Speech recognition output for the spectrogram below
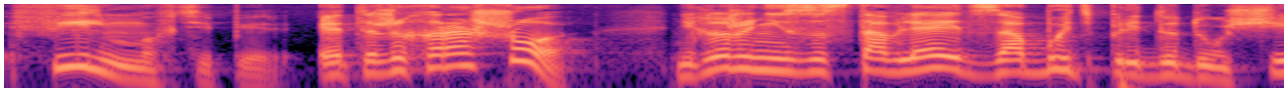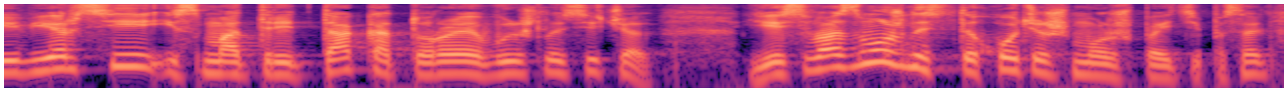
фильмов теперь. Это же хорошо. Никто же не заставляет забыть предыдущие версии и смотреть та, которая вышла сейчас. Есть возможность, ты хочешь, можешь пойти посмотреть.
